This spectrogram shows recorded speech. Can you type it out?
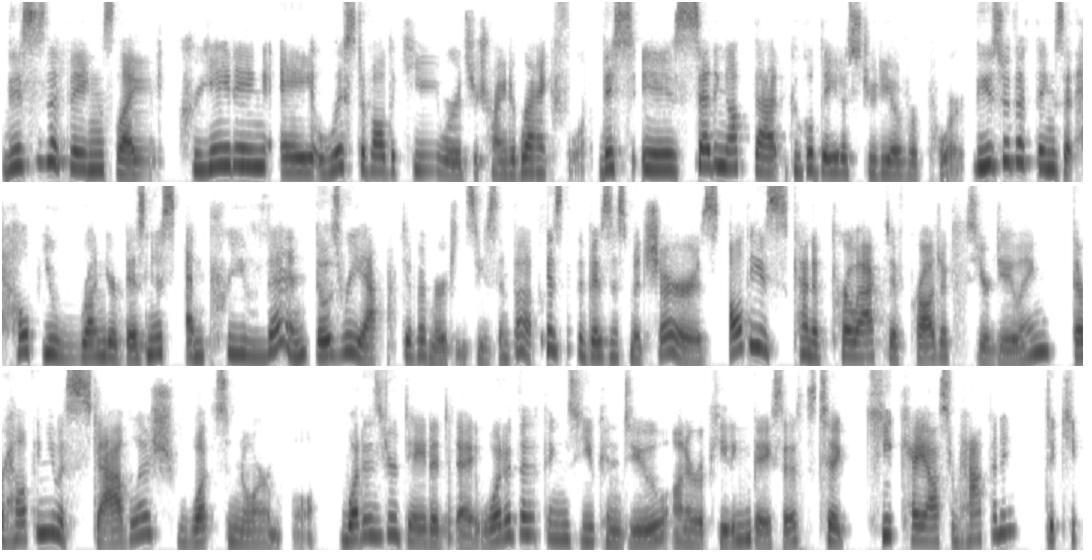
This is the things like creating a list of all the keywords you're trying to rank for. This is setting up that Google Data Studio report. These are the things that help you run your business and prevent those reactive emergencies and bugs. As the business matures, all these kind of proactive projects you're doing, they're helping you establish what's normal. What is your day to day? What are the things you can do on a repeating basis to keep chaos from happening, to keep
